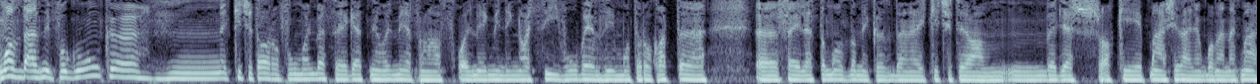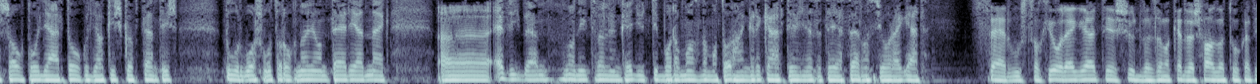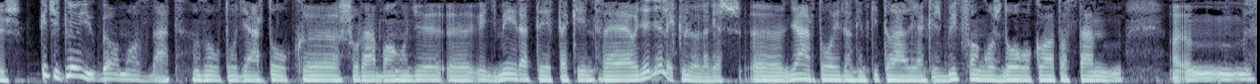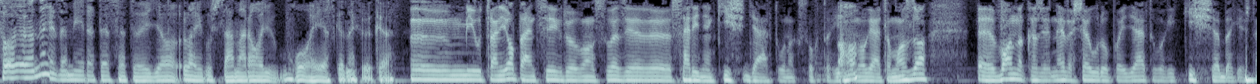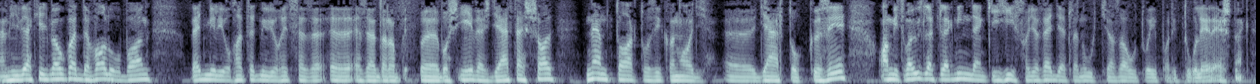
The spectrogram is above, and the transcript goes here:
Mazdázni fogunk, hmm, egy kicsit arról fogunk majd beszélgetni, hogy miért van az, hogy még mindig nagy szívó benzinmotorokat fejleszt a Mazda, miközben egy kicsit olyan mm, vegyes a kép, más irányokba mennek más autógyártók, ugye a kisköpcent is turbos motorok nagyon terjednek. Ez ügyben van itt velünk együtt Tibor, a Mazda Motor Hungary Kft. ügyvezetője, szervusz, jó reggelt! Szervusztok, jó reggelt, és üdvözlöm a kedves hallgatókat is. Kicsit lőjük be a Mazdát az autógyártók uh, sorában, hogy uh, így méretét tekintve, hogy egy elég különleges uh, gyártó időnként kitalál ilyen kis blikfangos dolgokat, aztán um, szóval nehezen méretezhető így a laikus számára, hogy hol helyezkednek ők el. Miután japán cégről van szó, ezért szerényen kis gyártónak szokta hívni Aha. magát a Mazda. Vannak azért neves európai gyártók, akik kisebbek és nem hívják így magukat, de valóban 1 millió 6 1 millió 700 ezer darabos éves gyártással nem tartozik a nagy gyártók közé, amit ma üzletileg mindenki hisz, hogy az egyetlen útja az autóipari túlélésnek.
